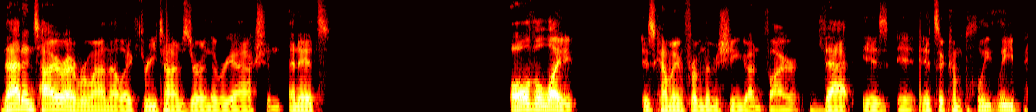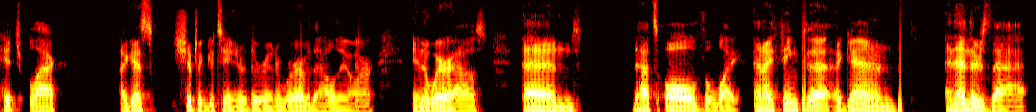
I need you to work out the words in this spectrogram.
that entire i rewound that like three times during the reaction and it's all the light is coming from the machine gun fire that is it it's a completely pitch black i guess shipping container they're in or wherever the hell they are in a warehouse and that's all the light and i think that again and then there's that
